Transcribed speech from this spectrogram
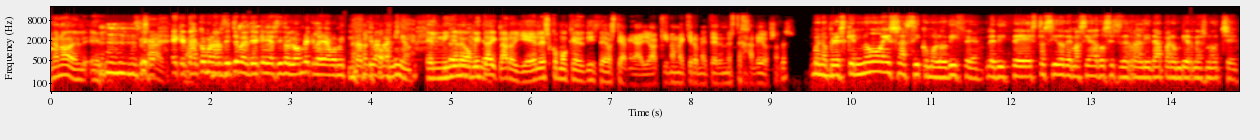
No, no, el, es que tal como lo has dicho, me decía que había sido el hombre que le había vomitado al niño. El niño le vomita y claro, y él es como que dice, hostia, mira, yo aquí no me quiero meter en este jaleo, ¿sabes? Bueno, pero es que no es así como lo dice. Le dice, esto ha sido demasiada dosis de realidad para un viernes noche.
